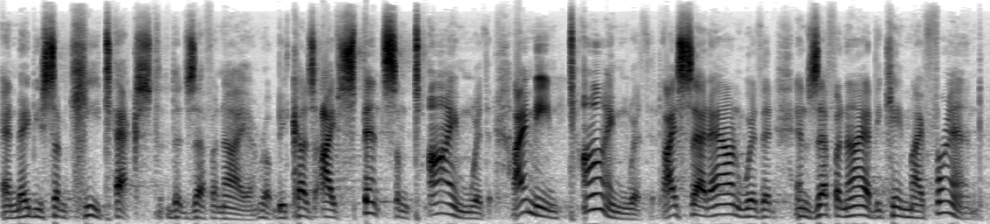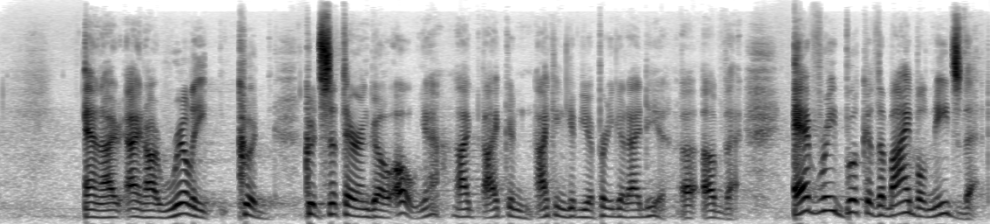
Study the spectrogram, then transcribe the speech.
And maybe some key text that Zephaniah wrote because I've spent some time with it. I mean, time with it. I sat down with it, and Zephaniah became my friend. And I, and I really could, could sit there and go, oh, yeah, I, I, can, I can give you a pretty good idea uh, of that. Every book of the Bible needs that.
